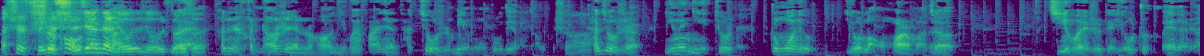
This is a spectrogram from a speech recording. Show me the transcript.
啊，是随着时间的流流流对存，甚至很长时间之后，你会发现它就是命中注定的。是吗？它就是因为你就是中国有有老话嘛，叫“机会是给有准备的人”。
